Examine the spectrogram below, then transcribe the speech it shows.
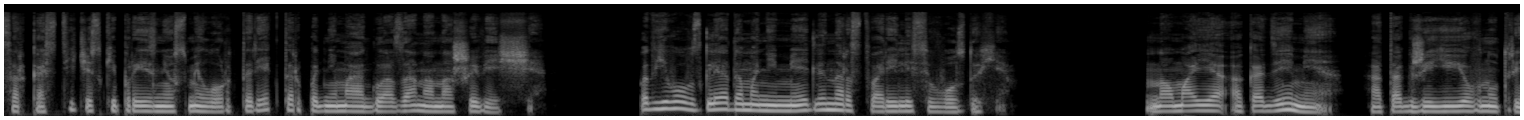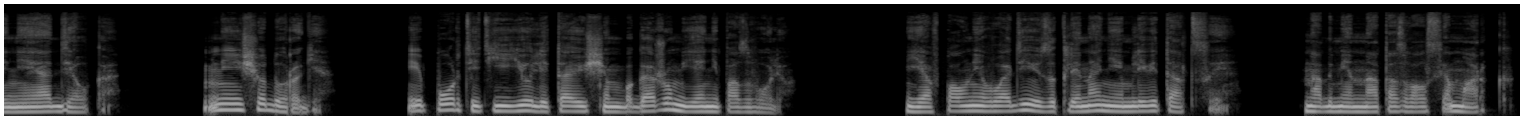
саркастически произнес милорд-ректор, поднимая глаза на наши вещи. Под его взглядом они медленно растворились в воздухе. Но моя академия, а также ее внутренняя отделка, мне еще дороги, и портить ее летающим багажом я не позволю. Я вполне владею заклинанием левитации, надменно отозвался Марк.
